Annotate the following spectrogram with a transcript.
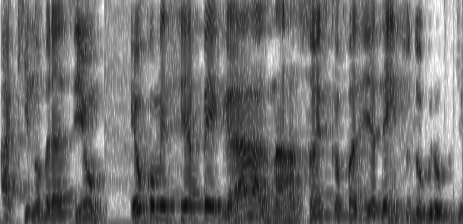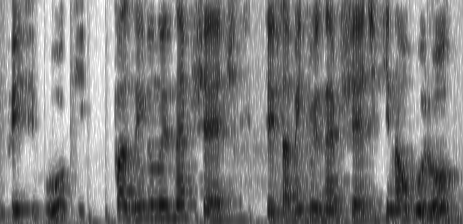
aqui no Brasil, eu comecei a pegar as narrações que eu fazia dentro do grupo de Facebook, fazendo no Snapchat. Vocês sabem que o Snapchat que inaugurou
